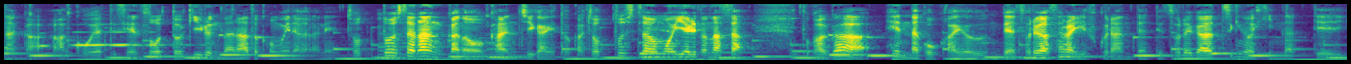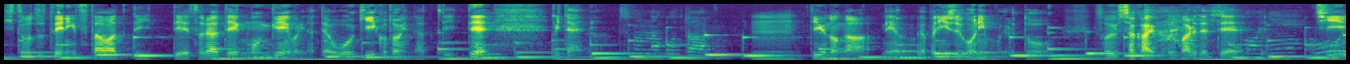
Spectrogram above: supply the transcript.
なんかあこうやって戦争って起きるんだなとか思いながらねちょっとしたなんかの勘違いとかちょっとした思いやりのなさとかが変な誤解を生んでそれがさらに膨らんでやってそれが次の日になって人づてに伝わっていってそれは伝言ゲームになって大きいことになっていってみたいな、そんなことある。うん、っていうのがねやっぱ25人もいるとそういう社会が生まれててチ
